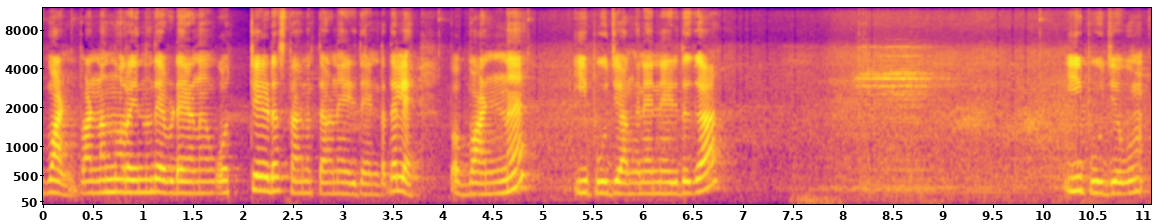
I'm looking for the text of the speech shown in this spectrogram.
വൺ. വൺ എന്ന് പറയുന്നത് എവിടെയാണ്? ഒറ്റയുടെ സ്ഥാനത്താണ് എഴുതേണ്ടത് അല്ലേ? അപ്പോൾ വണ്ണ് ഈ പൂജ്യം അങ്ങനെ തന്നെ എഴുതുക. ഈ പൂജ്യവും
